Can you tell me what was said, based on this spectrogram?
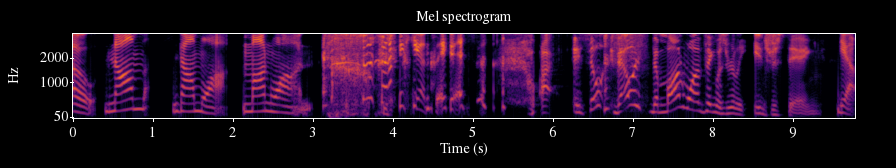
Oh, Nam Namwa Manwan. Can't say it. I, so that was the Monwan thing was really interesting. Yeah.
